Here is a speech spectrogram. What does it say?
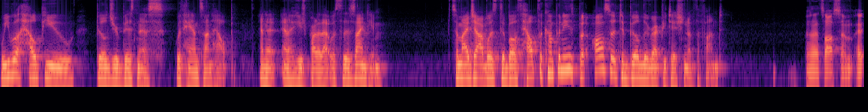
we will help you build your business with hands-on help. And a, and a huge part of that was the design team. So my job was to both help the companies but also to build the reputation of the fund. Oh, that's awesome. Uh,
